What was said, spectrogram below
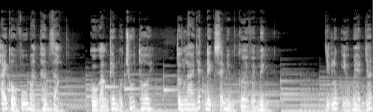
hãy cổ vũ bản thân rằng, cố gắng thêm một chút thôi, tương lai nhất định sẽ mỉm cười với mình. Những lúc yếu mềm nhất,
